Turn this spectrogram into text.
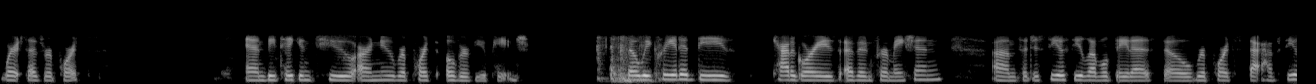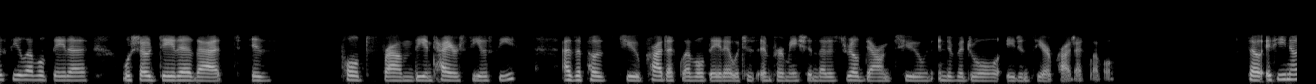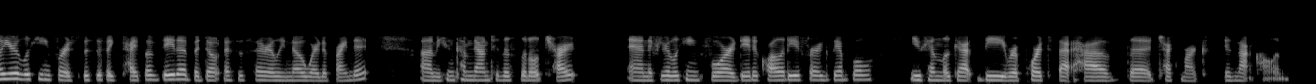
where it says reports and be taken to our new reports overview page. So we created these categories of information um, such as COC level data. So reports that have COC level data will show data that is pulled from the entire COC as opposed to project level data, which is information that is drilled down to an individual agency or project level. So if you know you're looking for a specific type of data but don't necessarily know where to find it, um, you can come down to this little chart. And if you're looking for data quality, for example, you can look at the reports that have the check marks in that column.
